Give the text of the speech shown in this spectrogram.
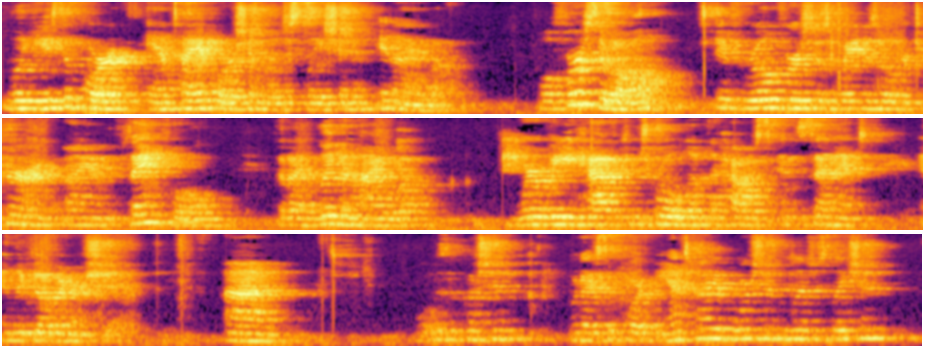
will you support anti-abortion legislation in Iowa? Well, first of all, if Roe versus Wade is overturned, I am thankful that I live in Iowa, where we have control of the House and Senate and the governorship. Um, what was the question? Would I support anti-abortion legislation?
